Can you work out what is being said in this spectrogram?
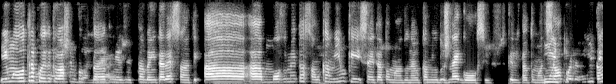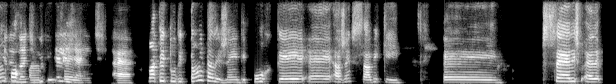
E uma outra coisa que eu acho importante, minha gente, também interessante, a, a movimentação, o caminho que Sen está tomando, né? O caminho dos negócios que ele está tomando. Muito, Isso é uma coisa muito tão importante. Muito inteligente. É. é uma atitude tão inteligente, porque é, a gente sabe que é, séries, é,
